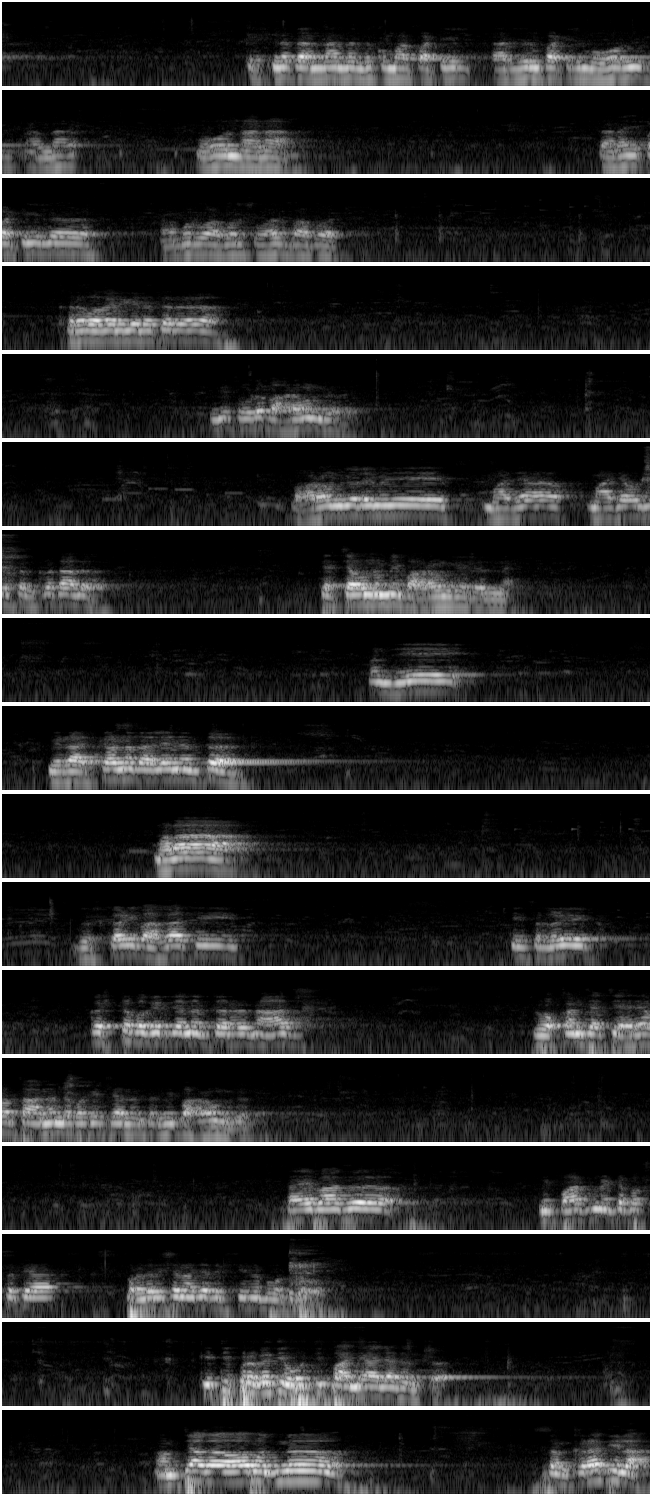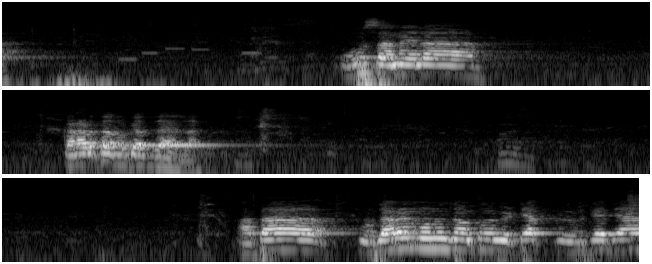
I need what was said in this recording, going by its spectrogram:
कृष्णत अण्णा नंदकुमार पाटील अर्जुन पाटील मोहन अण्णा मोहन नाना तानाजी पाटील अमोल बाबर सुहास बाबर. खरं बघायला गेलं तर मी थोडं भारावून गेलोय. भारावून गेले म्हणजे माझ्या माझ्यावर जे संकट आलं त्याच्यावरून मी भारावून गेलेलो नाही. पण जे मी राजकारणात आल्यानंतर मला दुष्काळी भागाची ते सगळे कष्ट बघितल्यानंतर आज लोकांच्या चेहऱ्यावरचा आनंद बघितल्यानंतर मी भारावून गेलो. साहेब आज मी पाच मिनिटं फक्त त्या प्रदर्शनाच्या दृष्टीने बोलतो. किती प्रगती होती पाणी आल्यानंतर. आमच्या गावामधनं संक्रांतीला ऊस आणायला कराड तालुक्यात जायला. आता उदाहरण म्हणून सांगतो विट्या विट्याच्या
